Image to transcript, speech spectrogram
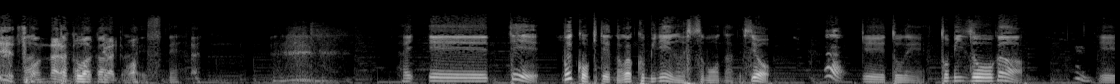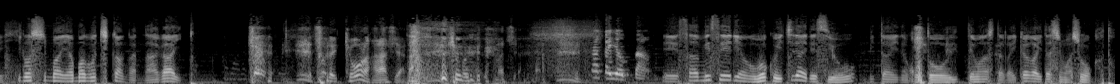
そんなの全く分かんないですね。はい。えー、で、もう一個来てるのがクミネーの質問なんですよ。うん。えーとね、富蔵が、うんえー広島山口間が長いと。それ今日の話やな。今日の話やなんか言ったん？えーサービスエリアも僕1台ですよ、みたいなことを言ってましたが、いかがいたしましょうかと。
